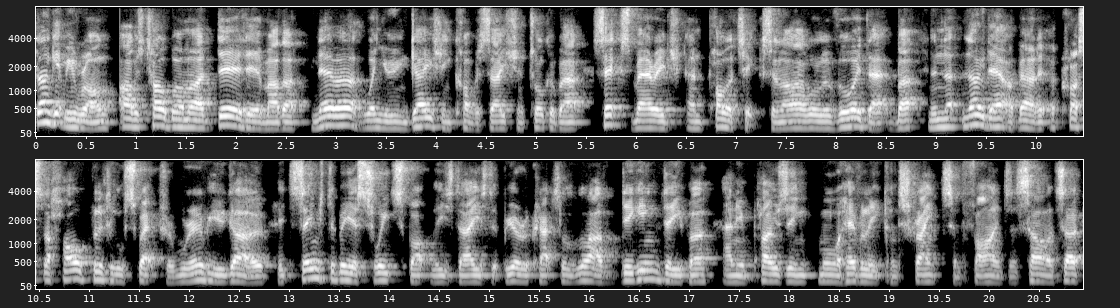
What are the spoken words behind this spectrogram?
Don't get me wrong, I was told by my dear, dear mother, never, when you're engaged in conversation, talk about sex, marriage, and politics. And I will avoid that. But no doubt about it, across the whole political spectrum, wherever you go, it seems to be a sweet spot these days that bureaucrats love digging deeper and imposing more heavily constraints and fines and so on. So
